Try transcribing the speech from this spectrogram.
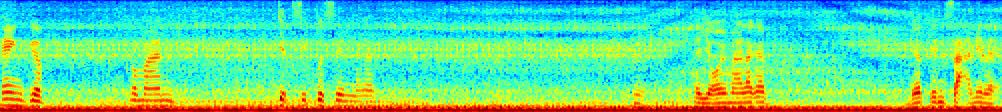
แห้งเกือบประมาณ 70%แล้วครับทยอยมาแล้วครับ เดี๋ยวเต็มสระนี่แหละ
